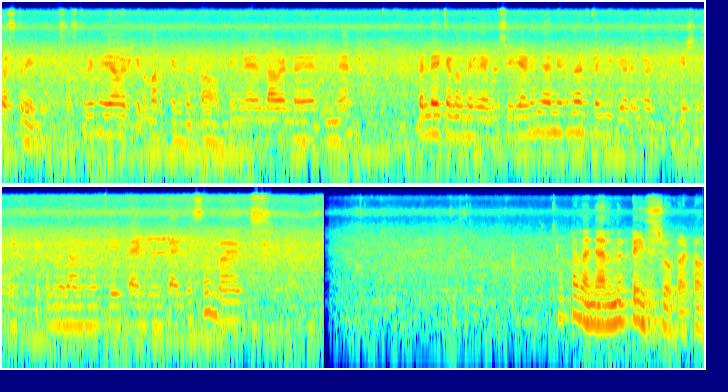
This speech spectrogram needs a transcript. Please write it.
സബ്സ്ക്രൈബ് സബ്സ്ക്രൈബ് ചെയ്യാൻ ഒരിക്കലും മറക്കരുത് കേട്ടോ പിന്നെ എന്താ വേണ്ടത് പിന്നെ ബെല്ലൈക്കൺ ഒന്ന് എനേബിൾ ചെയ്യുകയാണെങ്കിൽ ഞാൻ ഇരുന്ന് അടുത്ത വീഡിയോയുടെ നോട്ടിഫിക്കേഷൻ നിങ്ങൾക്ക് കിട്ടുന്നതാണ്. Okay thank you thank you so much അപ്പോൾ ഞാനൊന്ന് ടേസ്റ്റ് നോക്കാം കേട്ടോ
